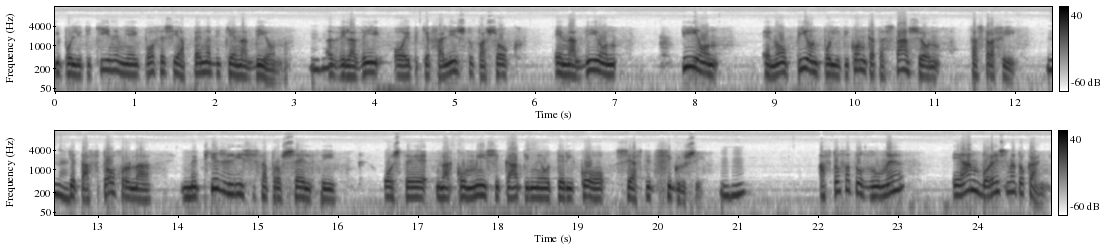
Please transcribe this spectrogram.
η πολιτική είναι μια υπόθεση απέναντι και εναντίον. Δηλαδή ο επικεφαλής του Πασόκ εναντίον ποιων, ενώ ποιων πολιτικών καταστάσεων θα στραφεί. Ναι. Και ταυτόχρονα με ποιες λύσεις θα προσέλθει ώστε να κομίσει κάτι νεωτερικό σε αυτή τη συγκρουση Αυτό θα το δούμε εάν μπορέσει να το κάνει.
